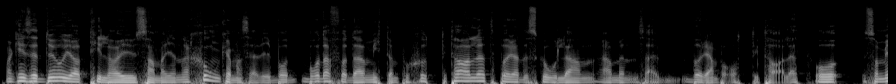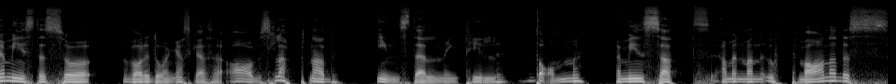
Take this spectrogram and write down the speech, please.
Man kan ju säga att du och jag tillhör ju samma generation kan man säga. Vi är båda födda mitten på 70-talet, började skolan ja, men så här, början på 80-talet. Och som jag minns det så var det då en ganska så här, avslappnad inställning till dem. Jag minns att ja, men man uppmanades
